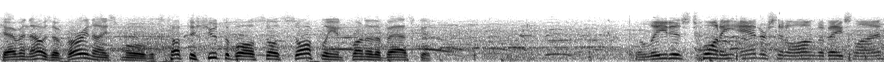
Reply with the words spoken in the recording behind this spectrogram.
Kevin. That was a very nice move. It's tough to shoot the ball so softly in front of the basket. The lead is 20. Anderson along the baseline.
